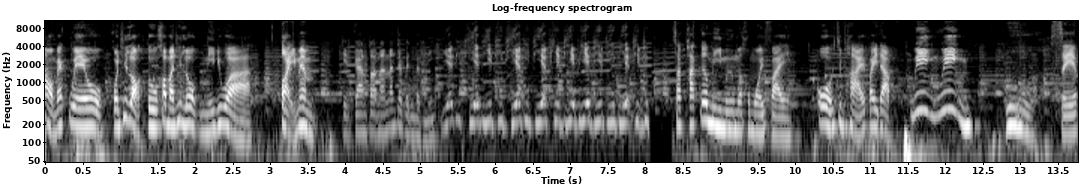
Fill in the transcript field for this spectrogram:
วแม็กเวลคนที่หลอกตูเข้ามาที่โลกนี้ดีกว่าต่อยแม่มเหตุการณ์ตอนนั้นน่าจะเป็นแบบนี้เพี้ยเพี้ยเพี้ยเพี้ยเพี้ยเพี้ยเพี้ยเพี้ยเพี้ยเพี้ยเพี้ยเพี้ยเพี้ยเพี้ยสักพักก็มีมือมาขโมยไฟ โอ้ชิบหายไฟดับ วิ่งวิ่งอู้เซฟ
